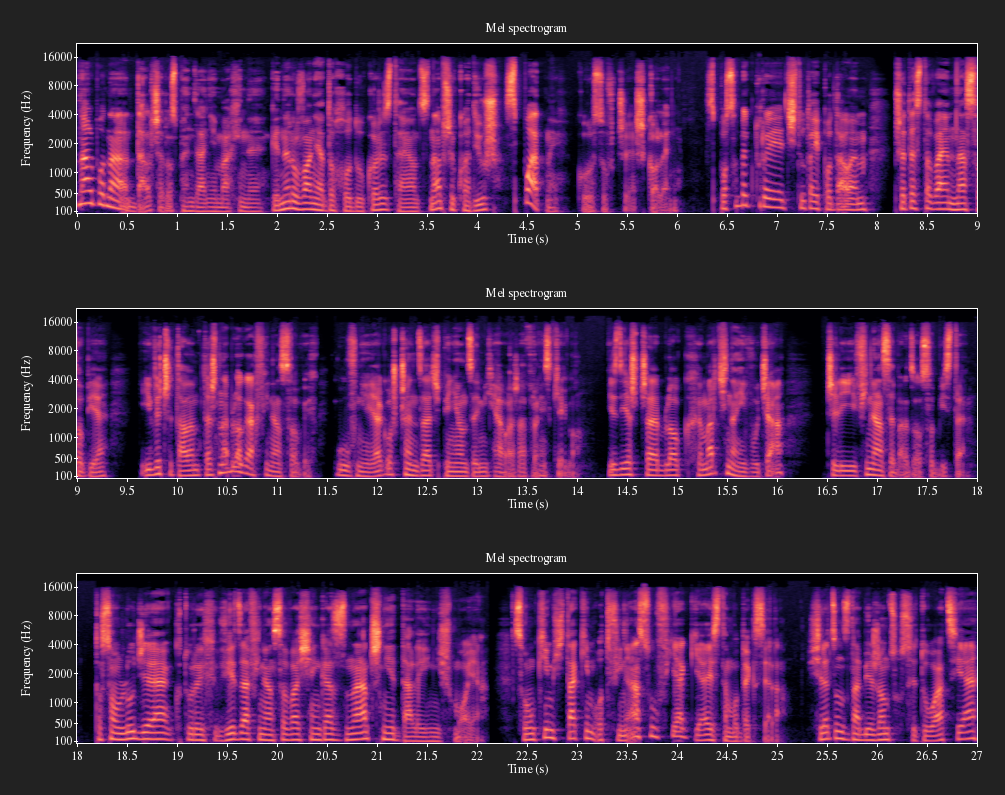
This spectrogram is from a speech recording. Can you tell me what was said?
no albo na dalsze rozpędzanie machiny generowania dochodu, korzystając na przykład już z płatnych kursów czy szkoleń. Sposoby, które Ci tutaj podałem, przetestowałem na sobie i wyczytałem też na blogach finansowych, głównie jak oszczędzać pieniądze Michała Szafrańskiego. Jest jeszcze blog Marcina Iwucia, czyli Finanse bardzo osobiste. To są ludzie, których wiedza finansowa sięga znacznie dalej niż moja. Są kimś takim od finansów, jak ja jestem od Excela śledząc na bieżąco sytuację,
